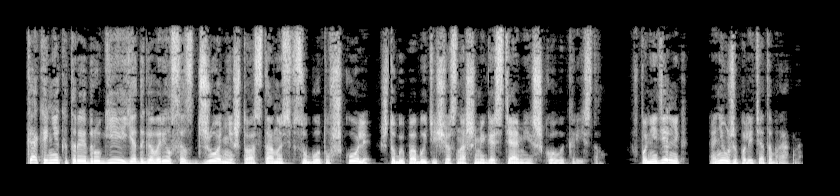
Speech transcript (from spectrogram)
Как и некоторые другие, я договорился с Джонни, что останусь в субботу в школе, чтобы побыть еще с нашими гостями из школы Кристал. В понедельник они уже полетят обратно.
